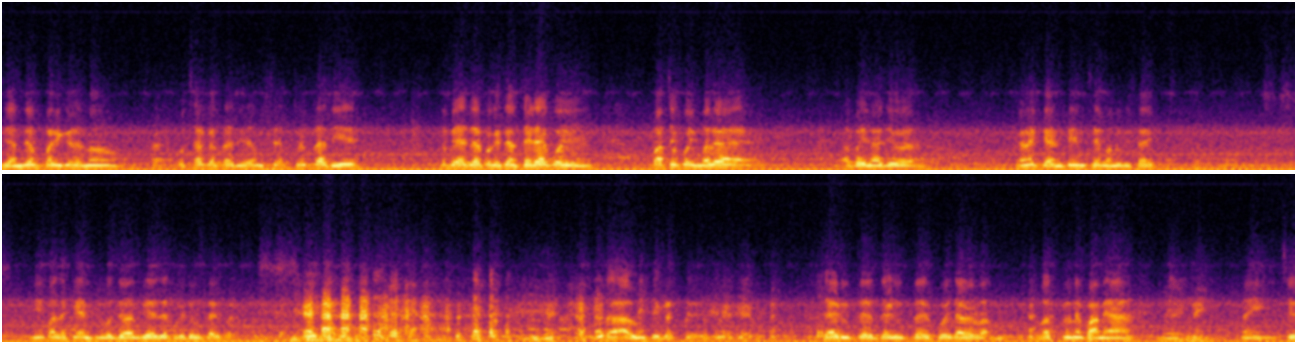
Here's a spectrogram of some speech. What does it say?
જેમ જેમ પરિગ્રહ ઓછા કરતા જઈએ એમ સ્ટેપ ચડતા જઈએ. તો બે હજાર પગ ત્યાં ચડ્યા કોઈ પાછો કોઈ મળે? આ ભાઈના જેવા એને કેન્ટીન છે મનુભી સાહેબ. એ પાછા કેન્ટીન વધવા બે હજાર પગે ઉતારી પડે? આવું જગત છે. ચડ ઉતર ચડ ઉતર કોઈ દાડે વસ્તુને પામ્યા નહીં. છે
